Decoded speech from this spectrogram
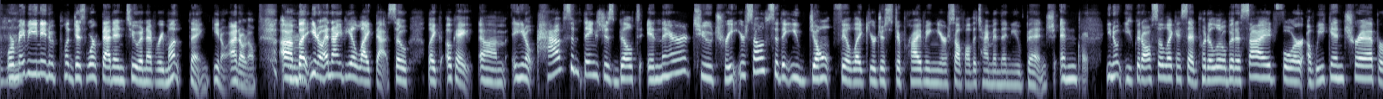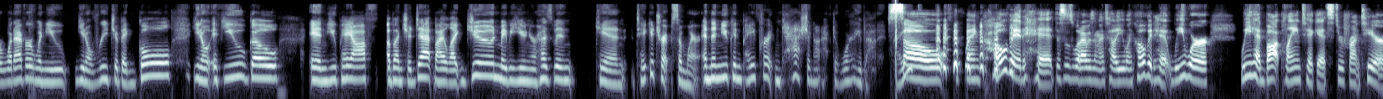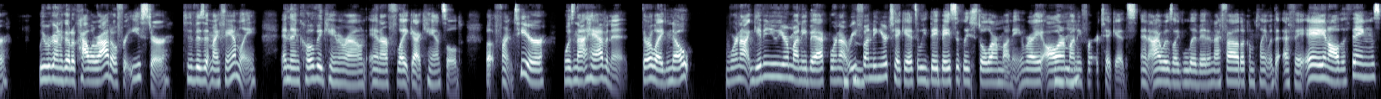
Or Mhm. maybe you need to pl- just work that into an every month thing, you know, I don't know. Um, Mhm. but you know, an idea like that. So like, okay, um, you know, have some things just built in there to treat yourself so that you don't feel like you're just depriving yourself all the time and then you binge. And Right. you know, you could also, like I said, put a little bit aside for a weekend trip or whatever when you, you know, reach a big goal. You know, if you go and you pay off a bunch of debt by like June, maybe you and your husband can take a trip somewhere and then you can pay for it in cash and not have to worry about it. Right? So when COVID hit, this is what I was going to tell you. When COVID hit, we were, we had bought plane tickets through Frontier. We were going to go to Colorado for Easter to visit my family. And then COVID came around and our flight got canceled. But Frontier was not having it. They're like, nope, we're not giving you your money back. We're not Mhm. refunding your tickets. We they basically stole our money, right? All our Mhm. money for our tickets. And I was like livid and I filed a complaint with the FAA and all the things.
